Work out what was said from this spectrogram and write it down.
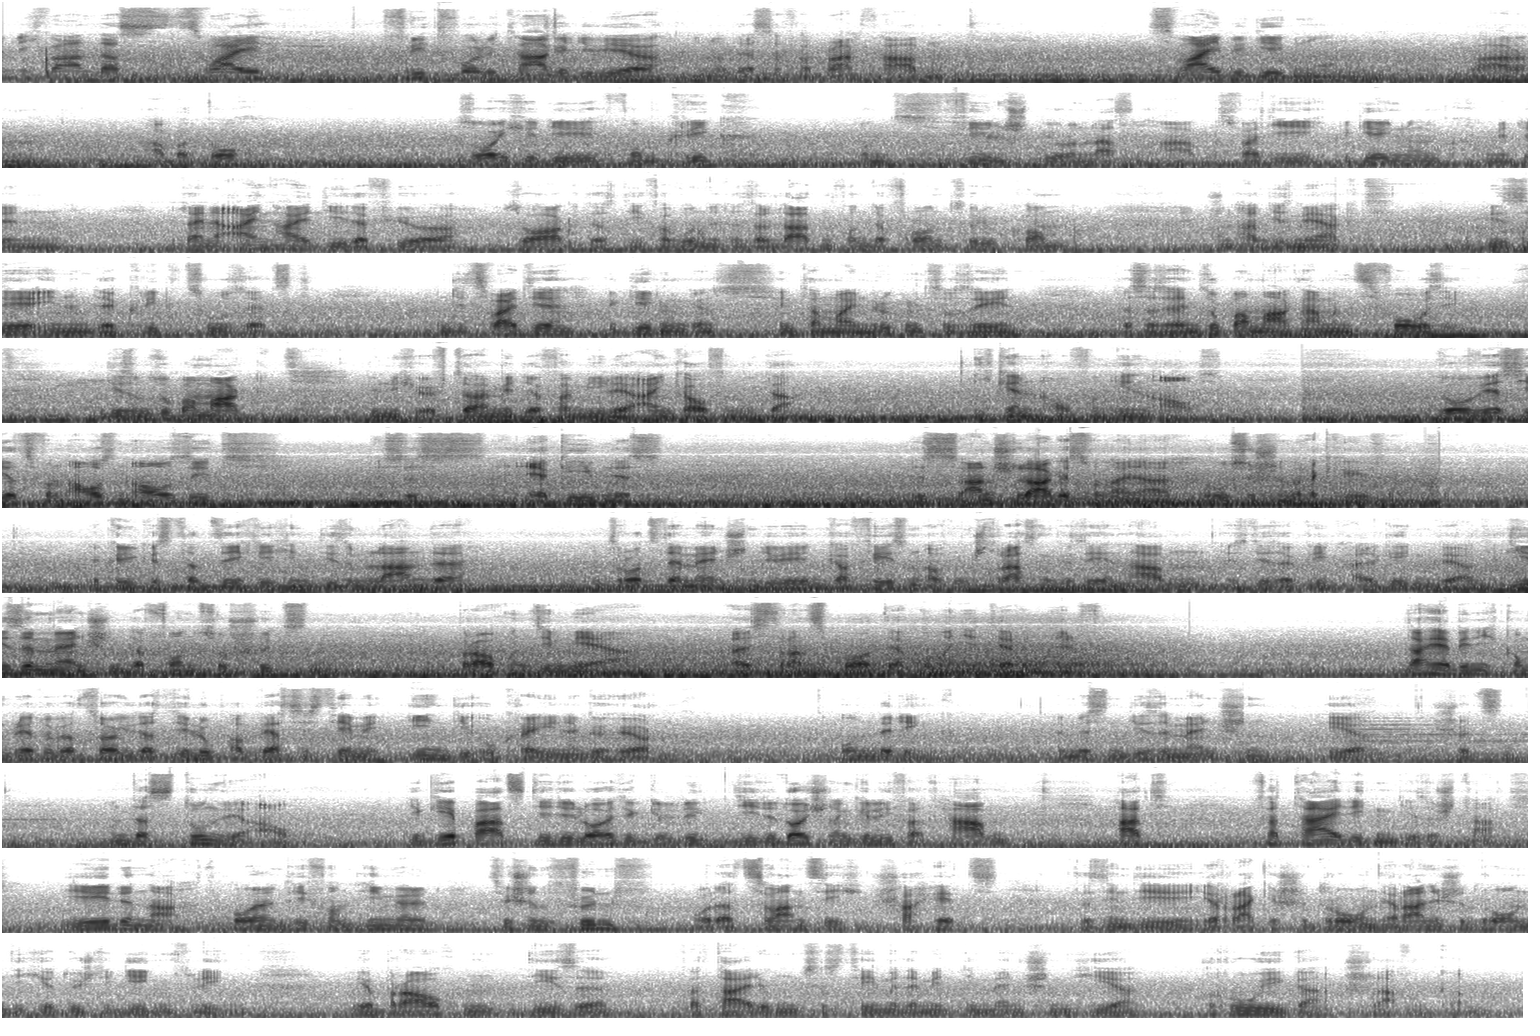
Eigentlich waren das zwei friedvolle Tage, die wir in Odessa verbracht haben. Zwei Begegnungen waren aber doch solche, die vom Krieg uns viel spüren lassen haben. Es war die Begegnung mit, den, mit einer Einheit, die dafür sorgt, dass die verwundeten Soldaten von der Front zurückkommen. Man hat gemerkt, wie sehr ihnen der Krieg zusetzt. Und die zweite Begegnung ist hinter meinem Rücken zu sehen. Das ist ein Supermarkt namens Fosi. In diesem Supermarkt bin ich öfter mit der Familie einkaufen gegangen. Ich kenne auch von ihnen aus. So wie es jetzt von außen aussieht, ist es Ergebnis des Anschlages von einer russischen Rakete. Der Krieg ist tatsächlich in diesem Lande und trotz der Menschen, die wir in Cafés und auf den Straßen gesehen haben, ist dieser Krieg allgegenwärtig. Diese Menschen davon zu schützen, brauchen sie mehr als Transport der humanitären Hilfe. Daher bin ich komplett überzeugt, dass die Luftabwehrsysteme in die Ukraine gehören. Unbedingt. Wir müssen diese Menschen hier schützen. Und das tun wir auch. Die Gepards, die die Leute, die, die Deutschland geliefert haben, hat verteidigen diese Stadt. Jede Nacht holen die vom Himmel zwischen 5 oder 20 Shaheds. Das sind die irakische Drohnen, iranische Drohnen, die hier durch die Gegend fliegen. Wir brauchen diese Verteidigungssysteme, damit die Menschen hier ruhiger schlafen können.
